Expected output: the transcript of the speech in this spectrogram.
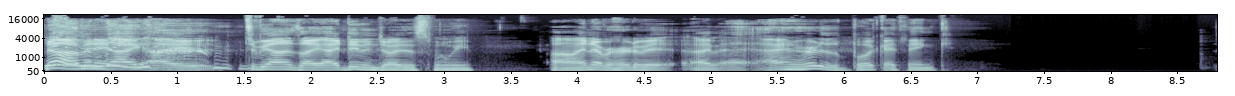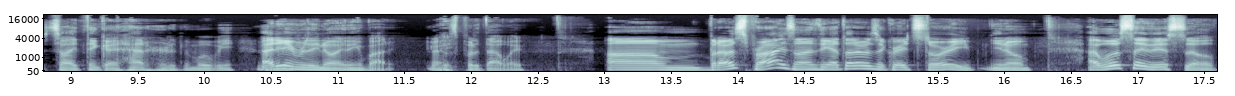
no, I mean, I, I, to be honest, I, I did enjoy this movie. Uh, I never heard of it. I, I had heard of the book. I think. So I think I had heard of the movie. I didn't really know anything about it. Let's put it that way. Um, but I was surprised. Honestly, I thought it was a great story. You know, I will say this though.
